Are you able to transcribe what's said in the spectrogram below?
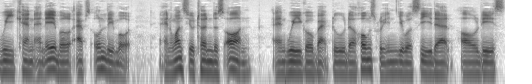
we can enable apps only mode. And once you turn this on and we go back to the home screen, you will see that all these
